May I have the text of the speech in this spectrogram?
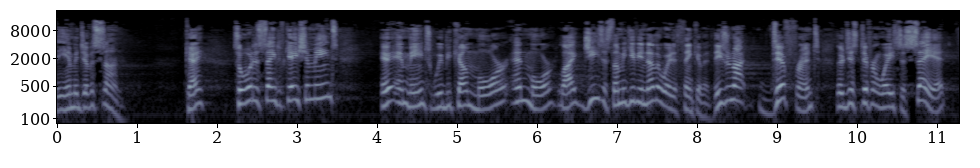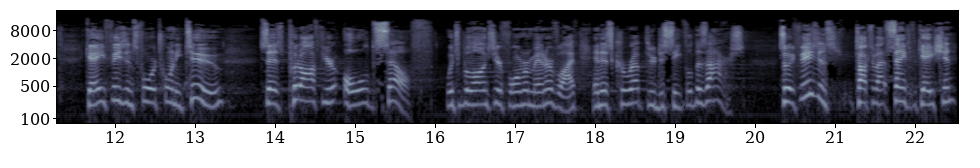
the image of his son. Okay? So what does sanctification means? It, means we become more and more like Jesus. Let me give you another way to think of it. These are not different, they're just different ways to say it. Okay, Ephesians 4:22 says, "Put off your old self, which belongs to your former manner of life and is corrupt through deceitful desires." So Ephesians talks about sanctification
